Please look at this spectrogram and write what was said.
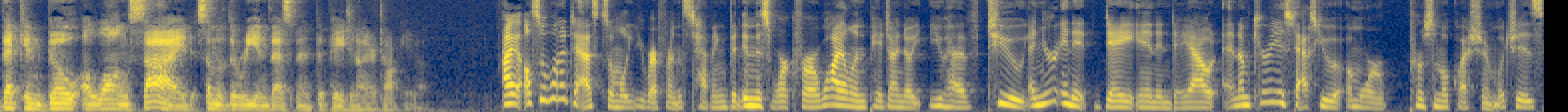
that can go alongside some of the reinvestment that Paige and I are talking about. I also wanted to ask Somil, you referenced having been in this work for a while, and Paige, I know you have too, and you're in it day in and day out. And I'm curious to ask you a more personal question, which is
